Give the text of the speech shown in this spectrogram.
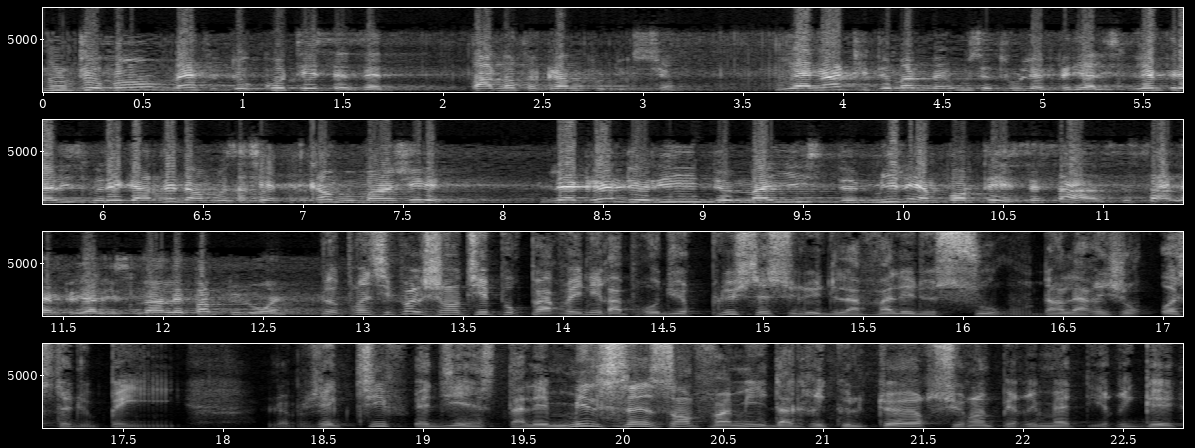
Nous devons mettre de côté ces aides par notre grande production. Il y en a qui demandent mais où se trouve l'impérialisme? L'impérialisme, regardez dans vos assiettes, quand vous mangez les grains de riz, de maïs, de mil importés. C'est ça, c'est ça l'impérialisme, n'allez pas plus loin. Le principal chantier pour parvenir à produire plus est celui de la vallée de Sourou, dans la région ouest du pays. L'objectif est d'y installer 1500 familles d'agriculteurs sur un périmètre irrigué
